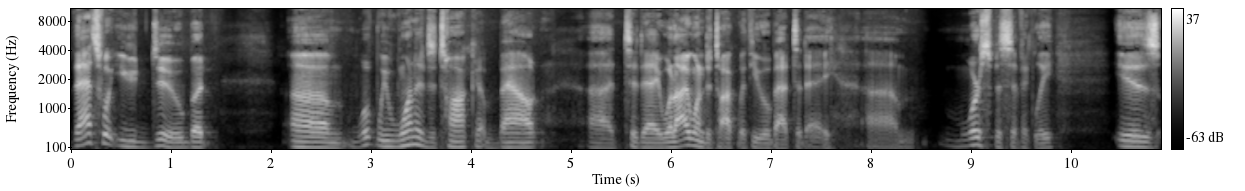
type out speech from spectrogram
that's what you do, but um, what we wanted to talk about uh, today, what I wanted to talk with you about today, um, more specifically, is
